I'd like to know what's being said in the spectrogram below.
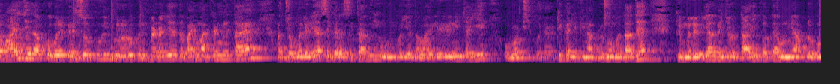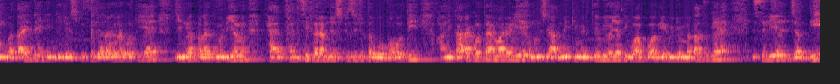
ये जो है आपको बोले पेसोक्विन, क्लोरोक्विन पेंटाक्विन ये दवाई मार्केट मिलता है। और जो मलेरिया से ग्रसित आदमी उनको ये दवाई ले लेनी चाहिए और वो ठीक हो जाएगा, ठीक है? लेकिन आप लोगों को बता दें कि मलेरिया में जो टाइप होता है, उनमें आप लोगों को बताए थे कि इनकी जो स्पीसीज अलग अलग होती है, जिनमें प्लाज्मोडियम फेल्सीफेरम जो स्पीसीज होता है, वो बहुत ही हानिकारक होता है हमारे लिए। उनसे आदमी की मृत्यु भी हो जाती है, वो आपको अगले वीडियो में बता चुके हैं। इसलिए जब भी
